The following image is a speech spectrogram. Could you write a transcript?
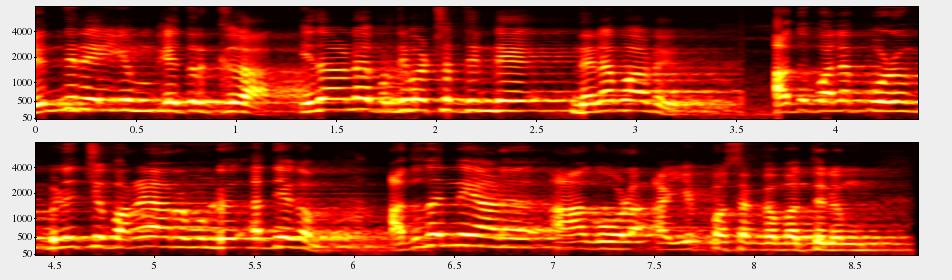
എന്തിനേയും എതിർക്കുക. ഇതാണ് പ്രതിപക്ഷത്തിന്റെ നിലപാട്. അത് പലപ്പോഴും വിളിച്ചു പറയാറുമുണ്ട് അദ്ദേഹം. അതുതന്നെയാണ് ആഗോള അയ്യപ്പ സംഗമത്തിലും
